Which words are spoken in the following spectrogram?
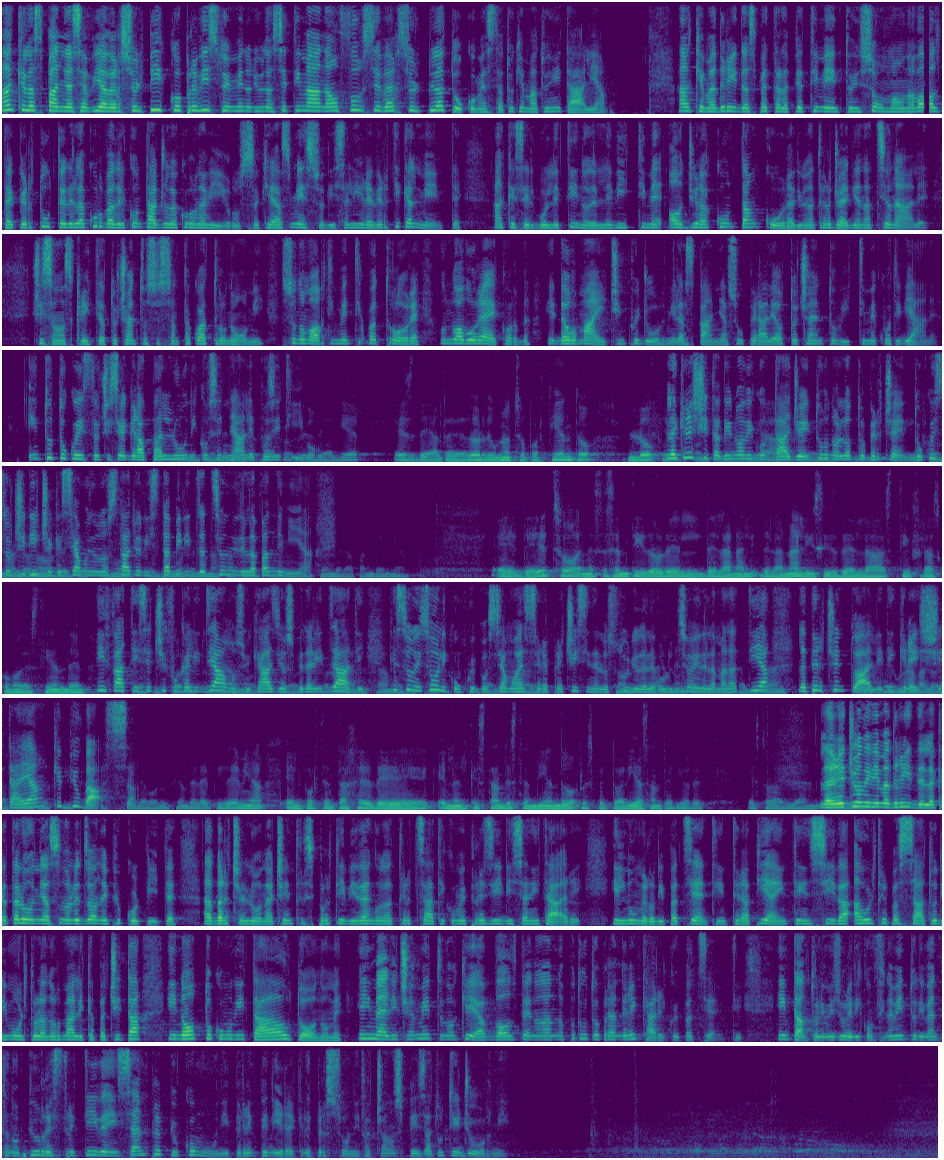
Anche la Spagna si avvia verso il picco previsto in meno di una settimana o forse verso il plateau come è stato chiamato in Italia. Anche Madrid aspetta l'appiattimento, insomma, una volta e per tutte, della curva del contagio da coronavirus, che ha smesso di salire verticalmente, anche se il bollettino delle vittime oggi racconta ancora di una tragedia nazionale. Ci sono scritti 864 nomi, sono morti in 24 ore, un nuovo record, e da ormai 5 giorni la Spagna supera le 800 vittime quotidiane. In tutto questo ci si aggrappa all'unico segnale positivo. La crescita dei nuovi contagi è intorno all'8%, questo ci dice che siamo in uno stadio di stabilizzazione della pandemia. Eh, de hecho, en ese sentido del, del, del, análisis de las cifras come descienden. Infatti, se ci focalizziamo sui casi ospedalizzati, che sono i soli con cui possiamo essere precisi nello studio dell'evoluzione della malattia, la percentuale di crescita è anche più bassa. L'evoluzione dell'epidemia, il percentuale nel che stanno descendiendo rispetto a días anteriores la regione di Madrid e la Catalogna sono le zone più colpite. A Barcellona centri sportivi vengono attrezzati come presidi sanitari. Il numero di pazienti in terapia intensiva ha oltrepassato di molto la normale capacità in otto comunità autonome e i medici ammettono che a volte non hanno potuto prendere in carico i pazienti. Intanto le misure di confinamento diventano più restrittive e sempre più comuni per impedire che le persone facciano spesa tutti i giorni.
